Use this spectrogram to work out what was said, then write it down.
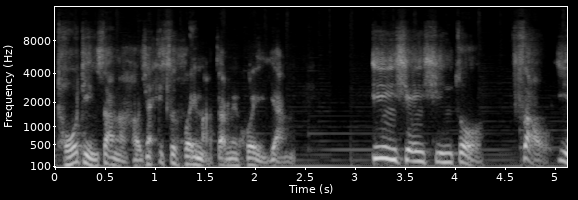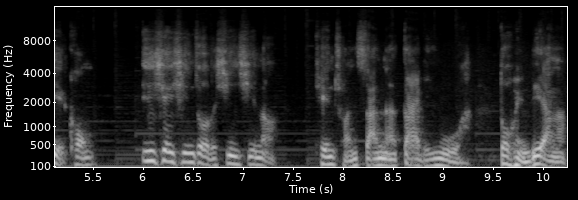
头顶上啊，好像一只飞马在那边飞一样。英仙星座照夜空，英仙星座的星星哦，天船三啊、大灵武啊都很亮啊。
